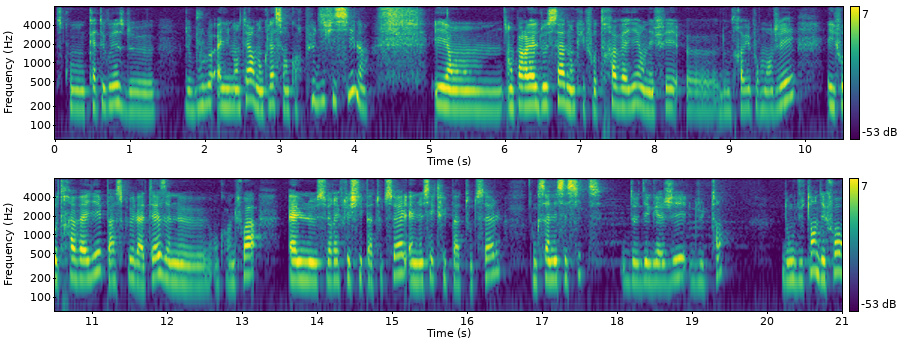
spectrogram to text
ce qu'on catégorise de, boulot alimentaire. Donc là c'est encore plus difficile. Et en, parallèle de ça, donc il faut travailler en effet, euh, donc travailler pour manger, et il faut travailler parce que la thèse, encore une fois, elle ne se réfléchit pas toute seule, elle ne s'écrit pas toute seule. Donc ça nécessite de dégager du temps donc du temps, des fois,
